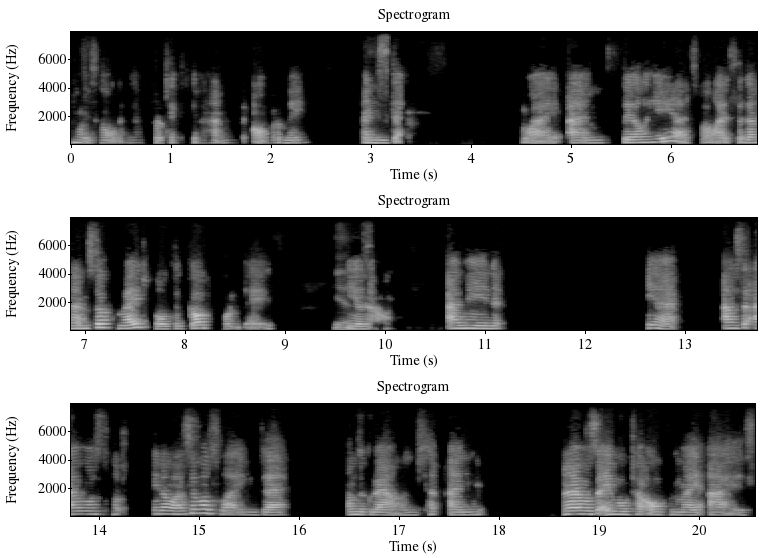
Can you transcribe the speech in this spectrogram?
who is holding a protective hand over me. And that's why I'm still here as well. I said, and I'm so grateful to God for this. Yes. You know, I mean, yeah, as I was, you know, as I was lying there on the ground and and I was able to open my eyes,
